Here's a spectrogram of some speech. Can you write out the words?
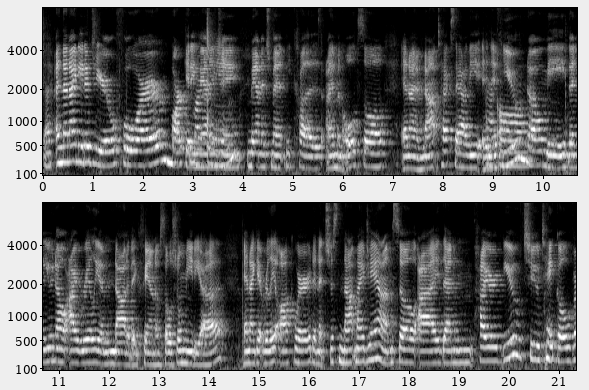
that And then I needed you for marketing, Marketing. managing management because I'm an old soul and I am not tech savvy. And At if all. you know me, then you know I really am not a big fan of social media. and I get really awkward and it's just not my jam. So I then hired you to take over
